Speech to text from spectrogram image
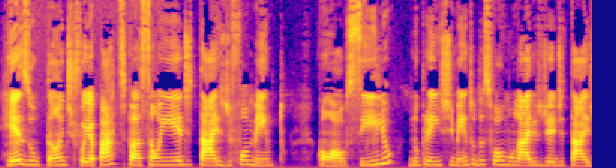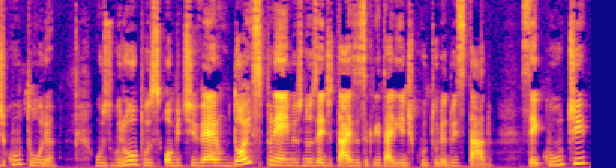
resultante foi a participação em editais de fomento, com auxílio no preenchimento dos formulários de editais de cultura. Os grupos obtiveram dois prêmios nos editais da Secretaria de Cultura do Estado, Secult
